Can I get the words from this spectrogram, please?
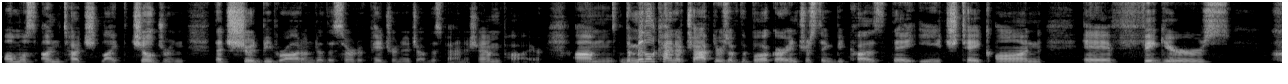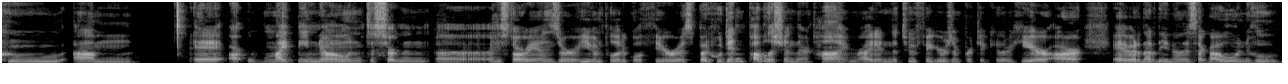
almost untouched like children that should be brought under the sort of patronage of the Spanish Empire. Um, the middle kind of chapters of the book are interesting because they each take on uh, figures who um, uh, are, might be known to certain uh, historians or even political theorists, but who didn't publish in their time, right? And the two figures in particular here are uh, Bernardino de Sahagún, who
